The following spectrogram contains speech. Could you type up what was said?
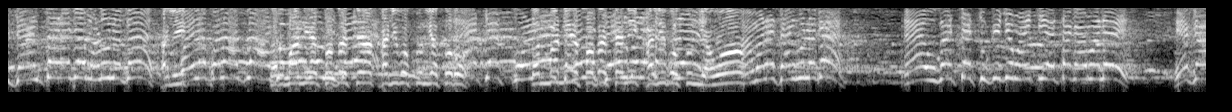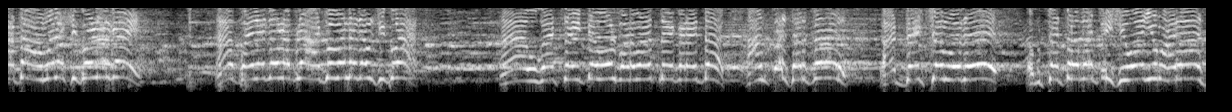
जाणता राजा म्हणू नका खाली. जाऊन सदस्य. खाली बसून घ्या सर्व. विचारा, सदस्यांनी खाली? बसून घ्यावं. आम्हाला सांगू नका. उगाचच्या चुकीची माहिती येता कामा नये हे का आता आम्हाला शिकवणार काय? हा पहिला जाऊन आपल्या आजोबांना जाऊन शिकवा. हा उगाचच्या इथे बोल बडबडत नाही करायचं. आमचं सरकार अध्यक्ष महोदय छत्रपती शिवाजी महाराज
